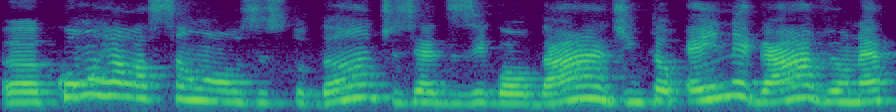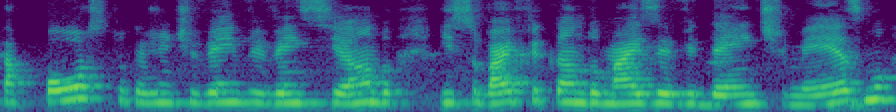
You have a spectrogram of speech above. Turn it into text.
Uh, com relação aos estudantes e a desigualdade, então é inegável, né? Está posto que a gente vem vivenciando, isso vai ficando mais evidente mesmo,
